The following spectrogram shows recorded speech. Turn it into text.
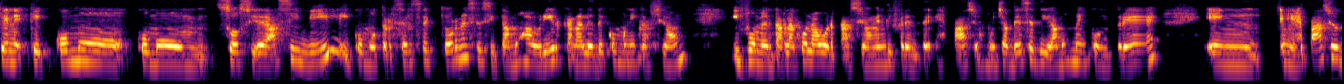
que, como, como sociedad civil y como tercer sector necesitamos abrir canales de comunicación y fomentar la colaboración en diferentes espacios. Muchas veces, digamos, me encontré en, en espacios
